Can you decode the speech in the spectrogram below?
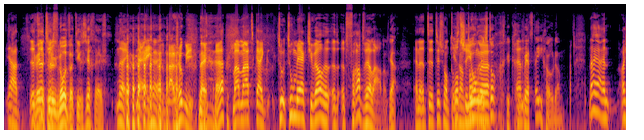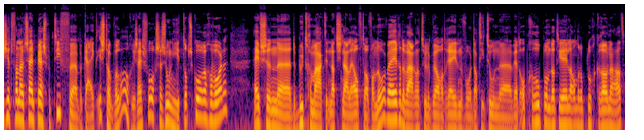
ja, het, Je weet het- natuurlijk het- nooit wat hij gezegd heeft. Nee, nee, de buis ook niet. Nee. Hè? Maar, maar kijk, toen, toen merkte je wel, het, het, verrat wel aan hem. Ja. En het, het is wel een Is trotse toch, jongen. is toch ge- gekwetst ego dan? Nou ja, en als je het vanuit zijn perspectief eh, bekijkt, is het ook wel logisch. Hij is vorig seizoen hier topscorer geworden. Heeft zijn eh debuut gemaakt in het nationale elftal van Noorwegen. Er waren natuurlijk wel wat redenen voor dat hij toen eh, werd opgeroepen, omdat hij een hele andere ploeg corona had.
